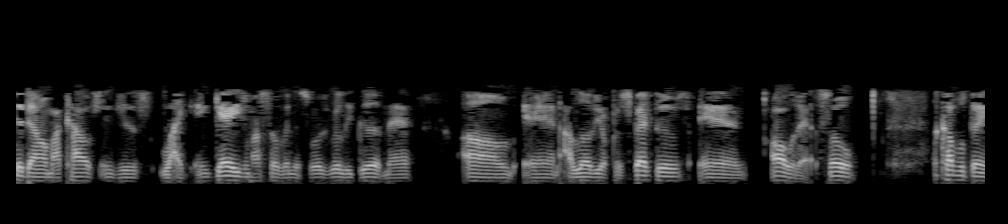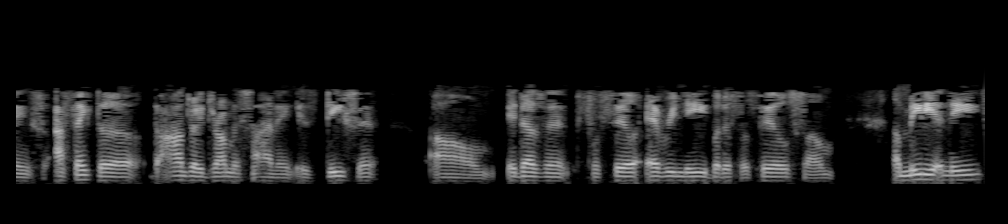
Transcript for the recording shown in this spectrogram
sit down on my couch and just like engage myself in this. So it's really good, man. Um, and I love your perspectives and all of that. So a couple things. I think the the Andre Drummond signing is decent. Um, it doesn't fulfill every need, but it fulfills some immediate needs,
